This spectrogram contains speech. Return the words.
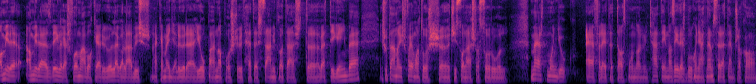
amire, amire ez végleges formába kerül, legalábbis nekem egyelőre jó pár napos, sőt hetes számítgatást vett igénybe, és utána is folyamatos csiszolásra szorul. Mert mondjuk elfelejtette azt mondani, hogy hát én az édes burgonyát nem szeretem, csak a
